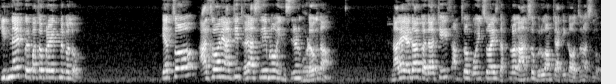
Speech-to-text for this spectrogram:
किडनॅप करपाचो प्रयत्न केलो. त्याचो आजो आनी आजी थंय आसली म्हणून हो इन्सिडेंट घडोवंक ना. नाल्यार येदा कदाचीत आमचो गोंयचो आयज धाकटलो ल्हानसो भुरगो आमच्या हाती गावचो नासलो.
